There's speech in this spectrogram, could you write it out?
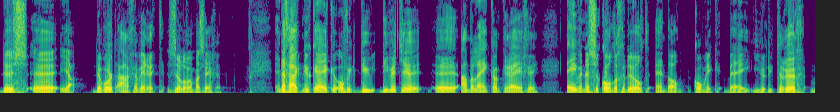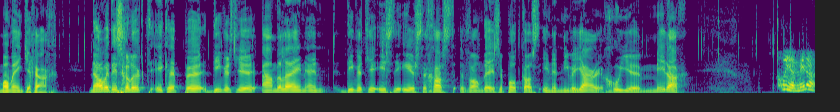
Dus uh, ja, er wordt aan gewerkt, zullen we maar zeggen. En dan ga ik nu kijken of ik die, Diewertje uh, aan de lijn kan krijgen. Even een seconde geduld en dan kom ik bij jullie terug. Momentje graag. Nou, het is gelukt. Ik heb uh, Diewertje aan de lijn. En Diewertje is de eerste gast van deze podcast in het nieuwe jaar. Goedemiddag. Goedemiddag.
